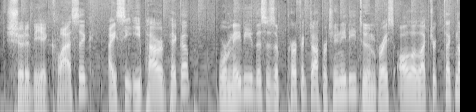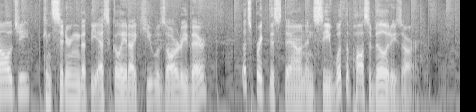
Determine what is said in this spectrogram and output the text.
should it be a classic, ICE powered pickup? Or maybe this is a perfect opportunity to embrace all electric technology, considering that the Escalade IQ was already there? Let's break this down and see what the possibilities are.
